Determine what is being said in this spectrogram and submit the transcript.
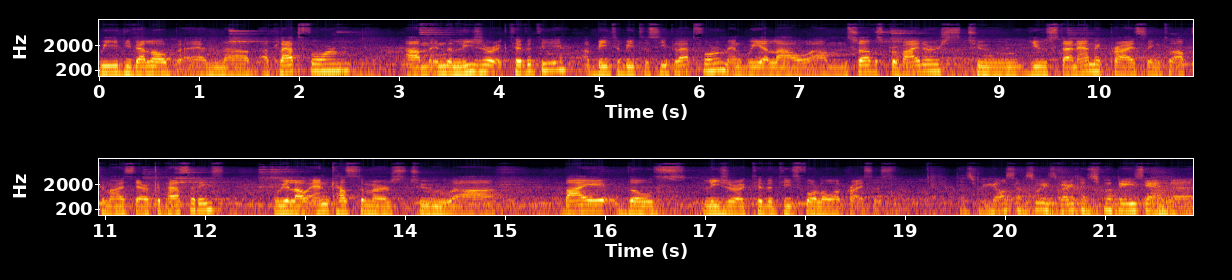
we develop an, uh, a platform um, in the leisure activity, a B2B2C platform, and we allow um, service providers to use dynamic pricing to optimize their capacities. We allow end customers to uh, buy those leisure activities for lower prices. That's really awesome. So it's very consumer based, and uh,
